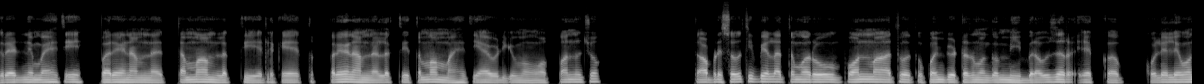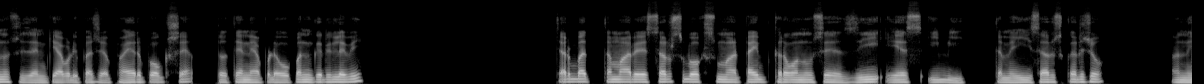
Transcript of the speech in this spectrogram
ગ્રેડની માહિતી, પરિણામને તમામ લગતી, એટલે કે પરિણામને લગતી તમામ માહિતી આ વિડીયોમાં હું આપવાનું છું. તો આપણે સૌથી પહેલાં તમારું ફોનમાં અથવા તો કોમ્પ્યુટરમાં ગમી બ્રાઉઝર એક ખોલી લેવાનું છે. જેમ કે આપણી પાસે ફાયરફોક્સ છે, તો તેને આપણે ઓપન કરી લેવી. ત્યારબાદ તમારે સર્ચ બોક્સમાં ટાઈપ કરવાનું છે ઝી એસ ઈબી તમે એ સર્ચ કરજો અને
